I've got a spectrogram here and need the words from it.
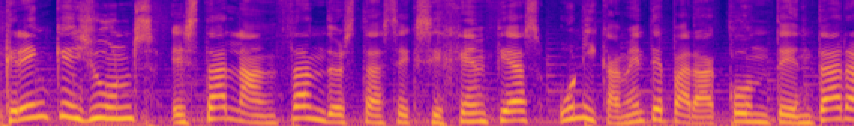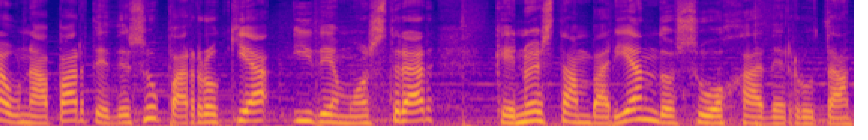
Creen que Junts está lanzando estas exigencias únicamente para contentar a una parte de su parroquia y demostrar que no están variando su hoja de ruta.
